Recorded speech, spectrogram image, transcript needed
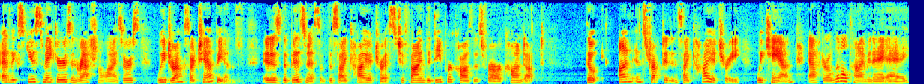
As excuse makers and rationalizers, we drunks are champions. It is the business of the psychiatrist to find the deeper causes for our conduct. Though uninstructed in psychiatry, we can, after a little time in AA,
